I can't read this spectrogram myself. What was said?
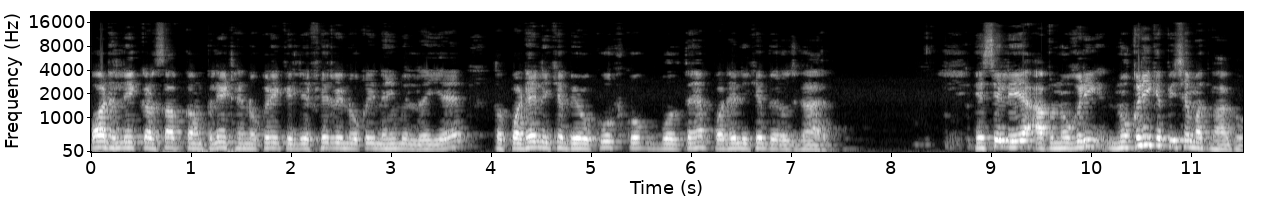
पढ़ लिख कर सब कंप्लीट है नौकरी के लिए, फिर भी नौकरी नहीं मिल रही है तो पढ़े लिखे बेवकूफ़ को बोलते हैं पढ़े लिखे बेरोजगार। इसीलिए आप नौकरी नौकरी के पीछे मत भागो,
